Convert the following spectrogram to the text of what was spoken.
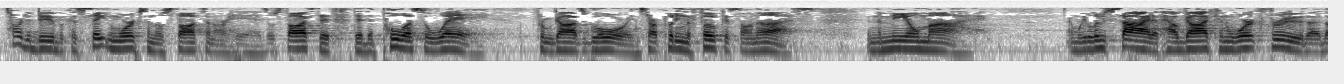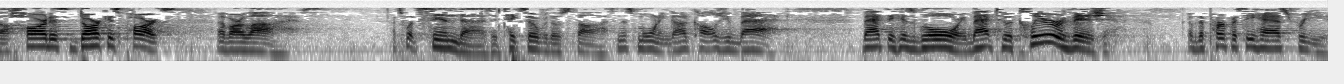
It's hard to do because Satan works in those thoughts in our heads, those thoughts that, that, that pull us away from God's glory and start putting the focus on us and the me, oh my. And we lose sight of how God can work through the, the hardest, darkest parts of our lives. That's what sin does. It takes over those thoughts. And this morning, God calls you back. Back to His glory. Back to a clearer vision of the purpose He has for you.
